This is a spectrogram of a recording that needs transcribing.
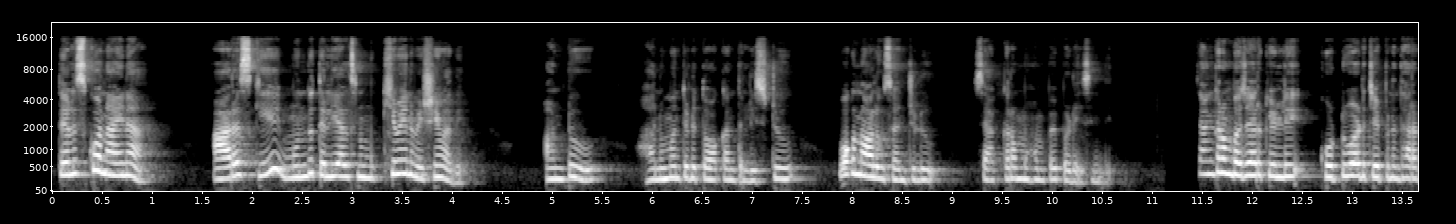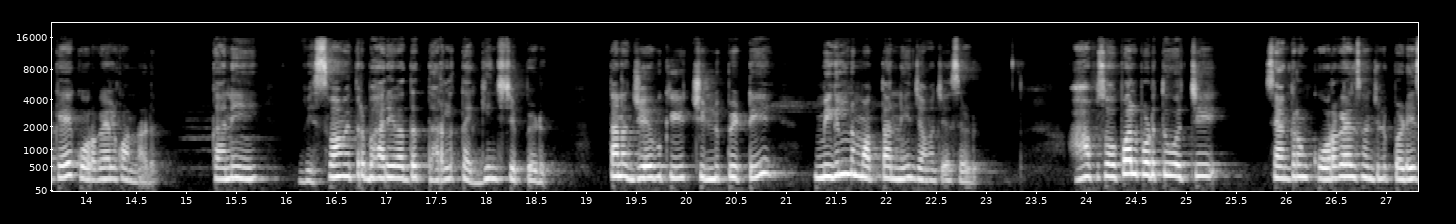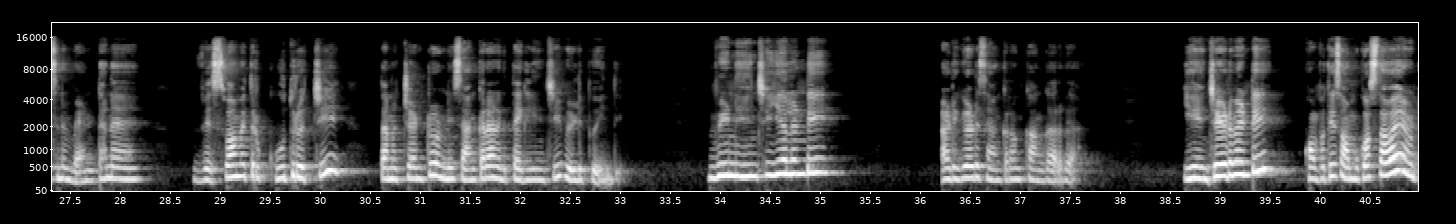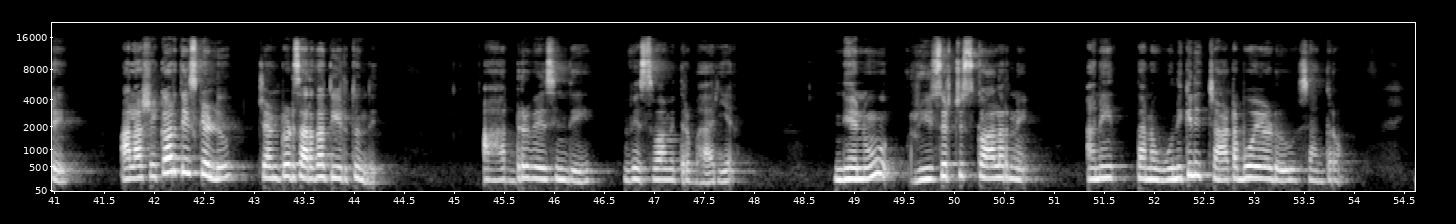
తెలుసుకో నాయనా ఆర్ఎస్కి ముందు తెలియాల్సిన ముఖ్యమైన విషయం అది అంటూ హనుమంతుడి తోకంత లిస్టు ఒక నాలుగు సంచులు శంకరం మొహంపై పడేసింది. శంకరం బజారుకి వెళ్ళి కొట్టువాడు చెప్పిన ధరకే కూరగాయలు కొన్నాడు. కానీ విశ్వామిత్ర భార్య వద్ద ధరలు తగ్గించి చెప్పాడు. తన జేబుకి చిల్లు పెట్టి మిగిలిన మొత్తాన్ని జమ చేశాడు. హాఫ్ సోపాలు పడుతూ వచ్చి శంకరం కూరగాయల సంచులు పడేసిన వెంటనే విశ్వామిత్ర కూతురు వచ్చి తన చంటోడిని శంకరానికి తగిలించి వెళ్ళిపోయింది. వీణ్ణి ఏం చెయ్యాలండి? అడిగాడు శంకరం కంగారుగా. ఏం చేయడం ఏంటి కొంపతీసి అమ్ముకొస్తావా ఏమిటి? అలా షికారు తీసుకెళ్ళు చంటుడు సరదా తీరుతుంది. ఆర్డర్ వేసింది విశ్వామిత్ర భార్య. నేను రీసెర్చ్ స్కాలర్ని అని తన ఉనికిని చాటబోయాడు శంకరం.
